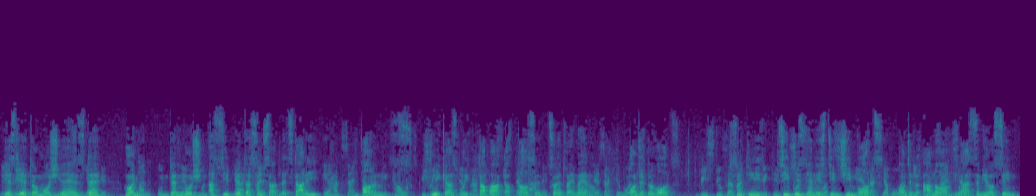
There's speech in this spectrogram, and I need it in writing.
jestli je to možné zde honit. Ten muž asi 75 let starý, on žvíkal svůj tabák a ptal se, co je tvé jméno? On řekl, Watts. Jsi ty přípuzněný s tím Jim Watts? On řekl, ano, já jsem jeho syn.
